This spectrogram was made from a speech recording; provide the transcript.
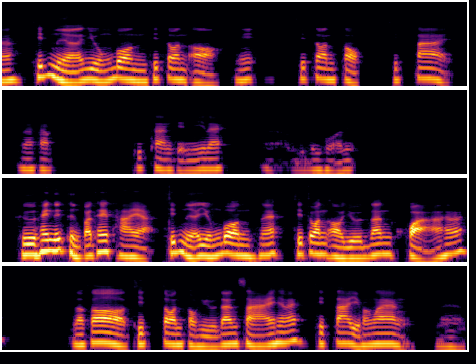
นะทิศเหนืออยู่ข้างบนทิศตะวันออกนี้ทิศตะวันตกทิศใต้นะครับ ทิศทางเขียนนี้นะอ่าอยู่บนหัวนี่คือให้นึกถึงประเทศไทยอะ ทิศเหนืออยู่ข้างบนนะทิศตะวันออกอยู่ด้านขวาใช่ไหมแล้วก็ทิศตะวันตกอยู่ด้านซ้ายใช่ไหมทิศใต้อยู่ข้างล่างนะครับ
